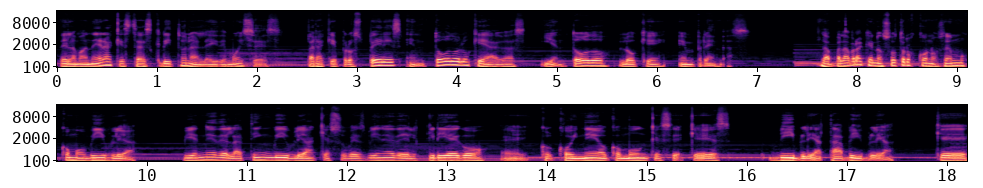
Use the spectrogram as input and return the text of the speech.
de la manera que está escrito en la ley de Moisés, para que prosperes en todo lo que hagas y en todo lo que emprendas. La palabra que nosotros conocemos como Biblia viene del latín Biblia, que a su vez viene del griego eh, coineo común, que, es Biblia, ta Biblia, que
